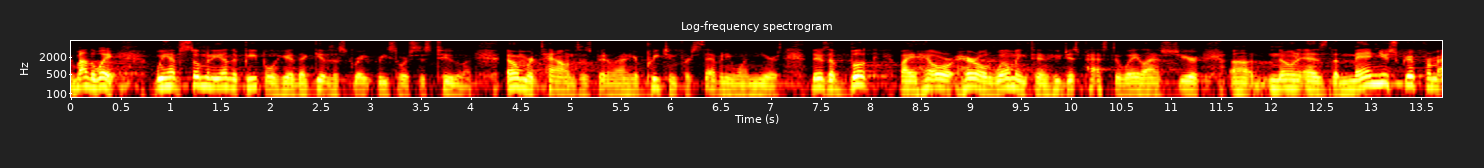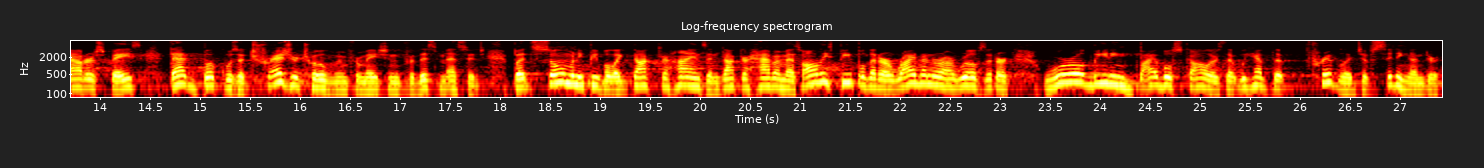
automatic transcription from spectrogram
By the way, we have so many other people here that gives us great resources too. Like Elmer Towns has been around here preaching for 71 years. There's a book by Harold Wilmington, who just passed away last year, uh, known as The Manuscript from Outer Space. That book was a treasure trove of information for this message. But so many people, like Dr. Hines and Dr. Habermas, all these people that are right under our roofs, that are world leading Bible scholars that we have the privilege of sitting under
